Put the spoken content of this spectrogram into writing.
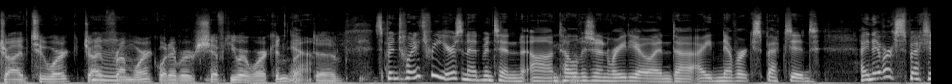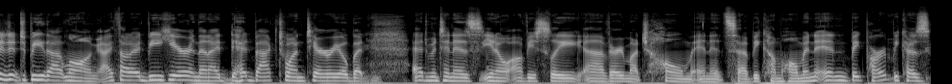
drive to work, drive from work, whatever shift you are working. But Mm. Yeah. uh, It's been 23 years in Edmonton on television and radio, and uh, I never expected. I never expected it to be that long. I thought I'd be here and then I'd head back to Ontario, but Edmonton is, you know, obviously uh, very much home, and it's uh, become home in, in big part because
